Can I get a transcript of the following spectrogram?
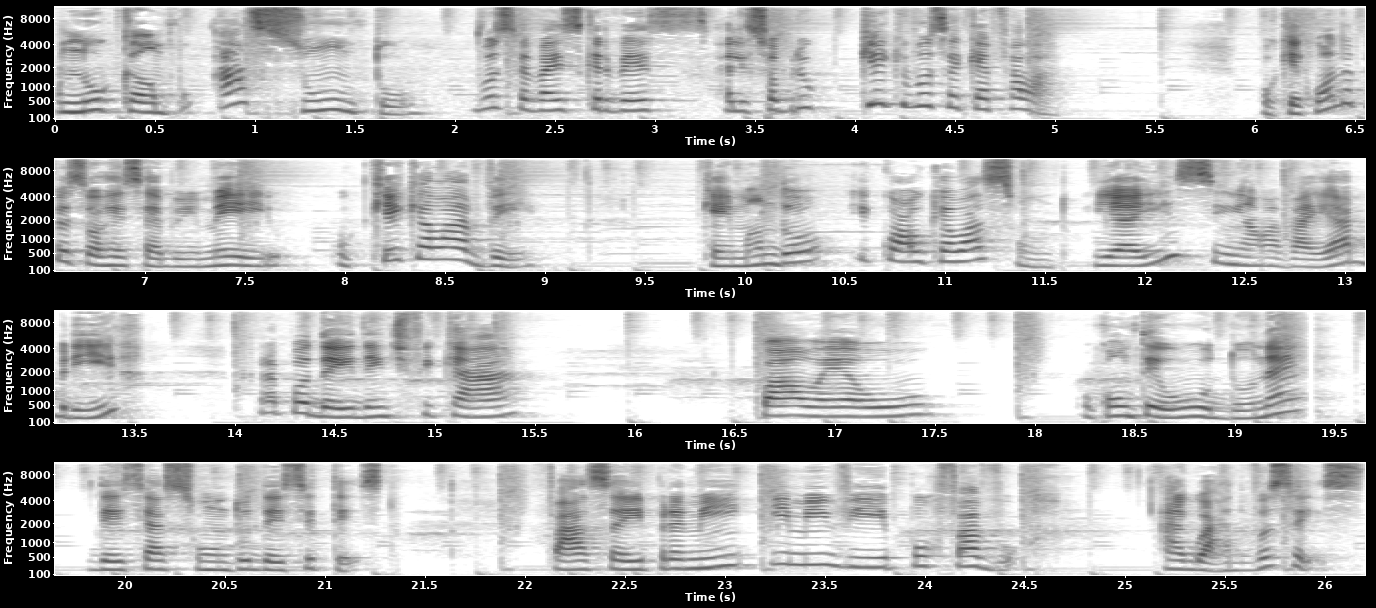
no campo assunto, você vai escrever ali sobre o que, que você quer falar. Porque quando a pessoa recebe o e-mail, o que, que ela vê? Quem mandou e qual que é o assunto. E aí sim ela vai abrir para poder identificar qual é o, o conteúdo, né, desse assunto, desse texto. Faça aí para mim e me envie, por favor. Aguardo vocês.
